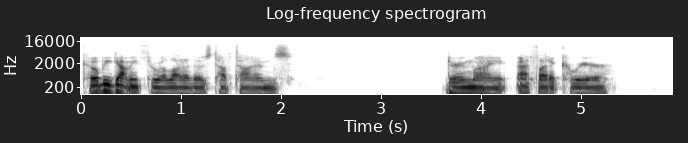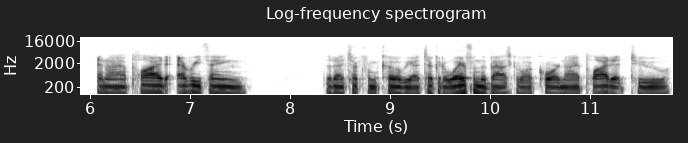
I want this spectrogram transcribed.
Kobe got me through a lot of those tough times during my athletic career. And I applied everything that I took from Kobe. I took it away from the basketball court and I applied it to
